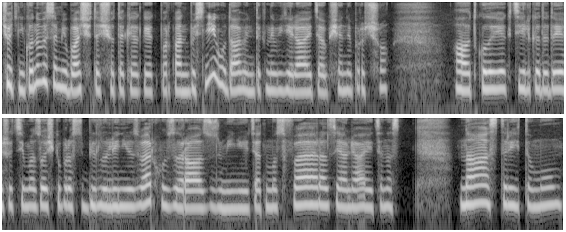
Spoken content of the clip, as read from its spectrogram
чотенько. Ну, ви самі бачите, що таке, як паркан без снігу, да, він так не виділяється взагалі ні про що. А от коли як тільки додаєш оці мазочки, просто білу лінію зверху, зразу змінюється атмосфера, з'являється настрій, тому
